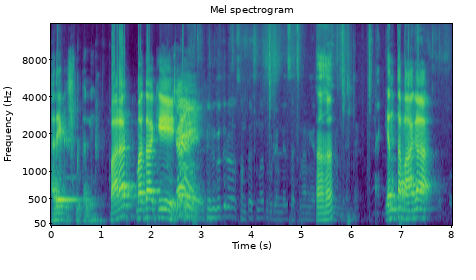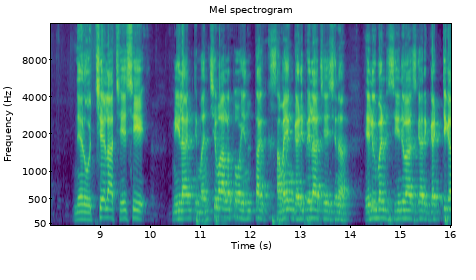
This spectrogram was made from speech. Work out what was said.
హరే కృష్ణ తల్లి. భారత్ మాతాకి. ఎంత బాగా నేను వచ్చేలా చేసి మీలాంటి మంచి వాళ్ళతో ఇంత సమయం గడిపేలా చేసిన ఎలుగుబంటి శ్రీనివాస్ గారి గట్టిగా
